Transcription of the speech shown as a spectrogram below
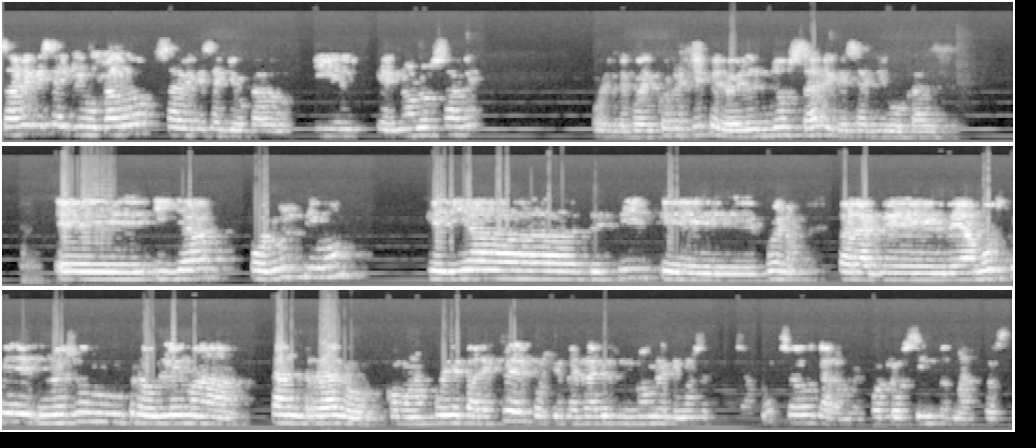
sabe que se ha equivocado, sabe que se ha equivocado. Y el que no lo sabe, pues le puedes corregir, pero él no sabe que se ha equivocado. Eh, y ya, por último, quería decir que, bueno, para que veamos que no es un problema tan raro como nos puede parecer, porque es verdad que es un nombre que no se escucha mucho, que a lo mejor los síntomas, pues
